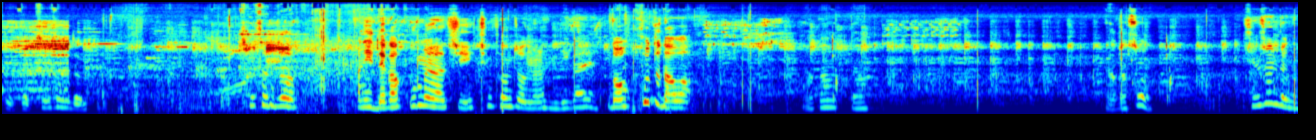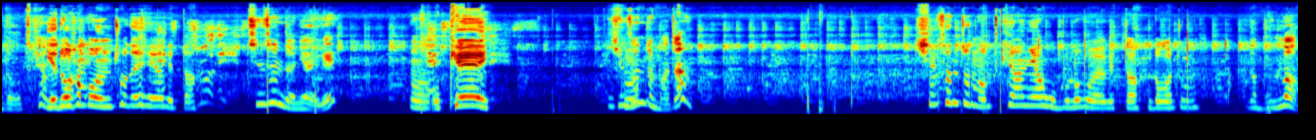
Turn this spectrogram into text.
진짜 충선전. 칭선전 아니 내가 꾸며야지 칭선전을 네가 해. 너 코드 나와 나갔다. 나갔어. 신선전 근데 어떻게 하는 얘도 거지? 한번 초대해야겠다. 신선전이야 이게? 응 오케이 신선전 맞아? 신선전 어떻게 하냐고 물어봐야겠다 너가 좀 나 몰라.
